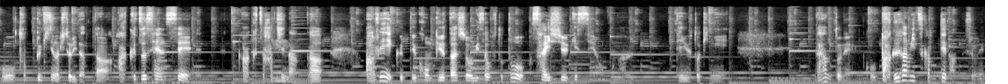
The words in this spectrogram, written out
こうトップ棋士の一人だった阿久津先生、阿久津八段が、アウェイクっていうコンピューター将棋ソフトと最終決戦を行うっていう時に、なんとね、こうバグが見つかってたんですよね。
